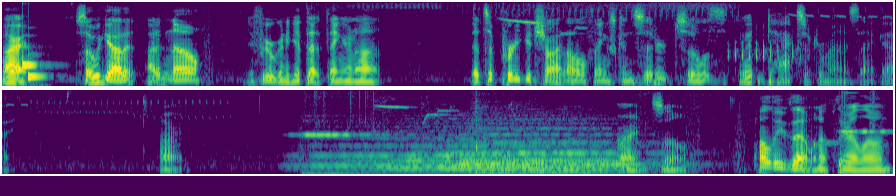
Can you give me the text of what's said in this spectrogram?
Alright, so we got it. I didn't know if we were going to get that thing or not. That's a pretty good shot, all things considered. So let's go ahead and taxidermize that guy. Alright. Alright, so I'll leave that one up there alone,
